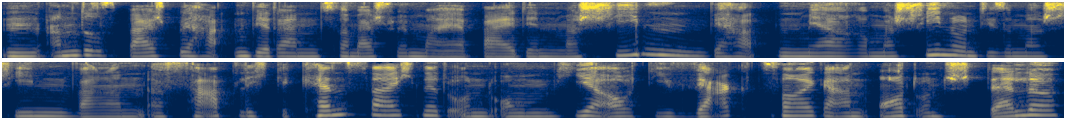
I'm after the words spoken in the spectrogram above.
Ein anderes Beispiel hatten wir dann zum Beispiel mal bei den Maschinen. Wir hatten mehrere Maschinen und diese Maschinen waren äh, farblich gekennzeichnet und um hier auch die Werkzeuge an Ort und Stelle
